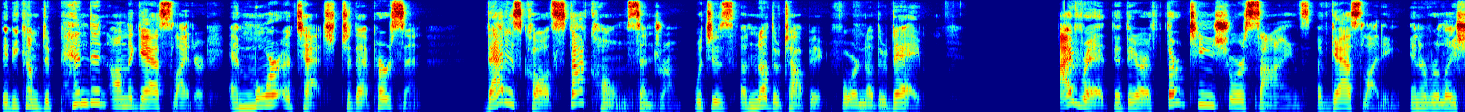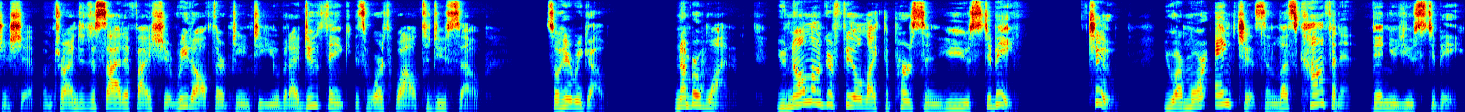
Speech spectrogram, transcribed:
they become dependent on the gaslighter and more attached to that person. That is called Stockholm Syndrome, which is another topic for another day. I read that there are 13 sure signs of gaslighting in a relationship. I'm trying to decide if I should read all 13 to you, but I do think it's worthwhile to do so. So here we go. Number one, you no longer feel like the person you used to be. Two, you are more anxious and less confident than you used to be.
